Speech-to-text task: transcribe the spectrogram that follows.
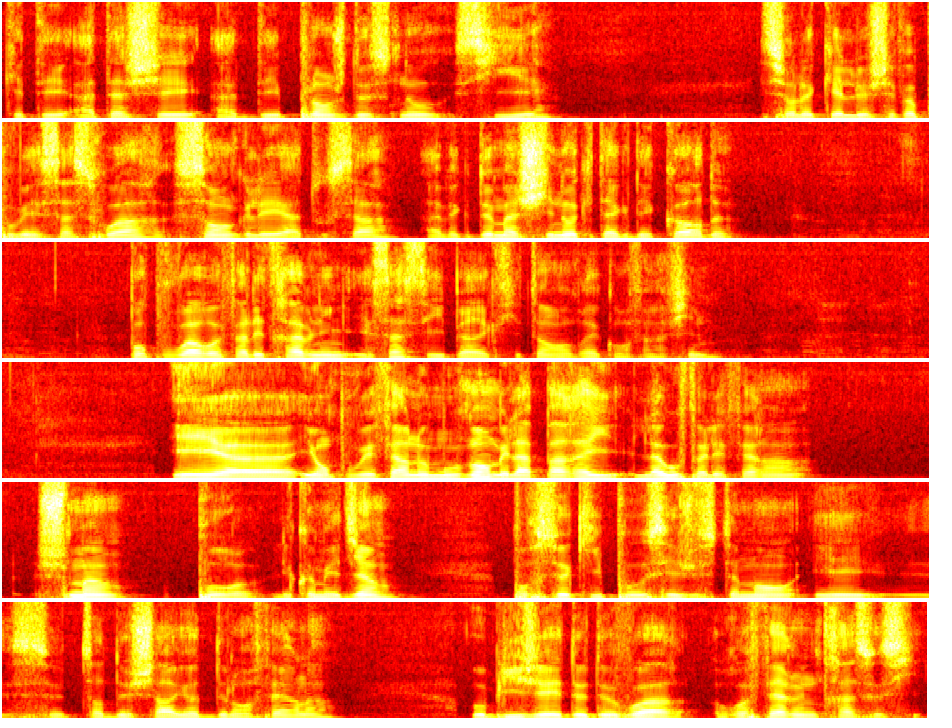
qui était attaché à des planches de snow sciées, sur lequel le chef-op pouvait s'asseoir, sangler à tout ça, avec deux machineaux qui étaient avec des cordes pour pouvoir refaire des travelling. Et ça, c'est hyper excitant en vrai quand on fait un film. Euh, et, on pouvait faire nos mouvements, mais là, pareil, là où il fallait faire un chemin pour les comédiens, pour ceux qui poussent et justement, et cette sorte de chariote de l'enfer, là, obligés de devoir refaire une trace aussi.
